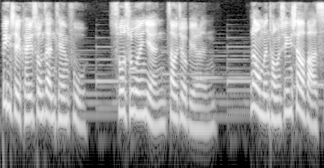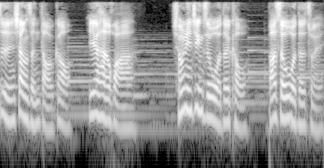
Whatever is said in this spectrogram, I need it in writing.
并且可以颂赞天父，说出恩言，造就别人。让我们同心效法世人，向神祷告：耶和华，求你禁止我的口，把守我的嘴。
